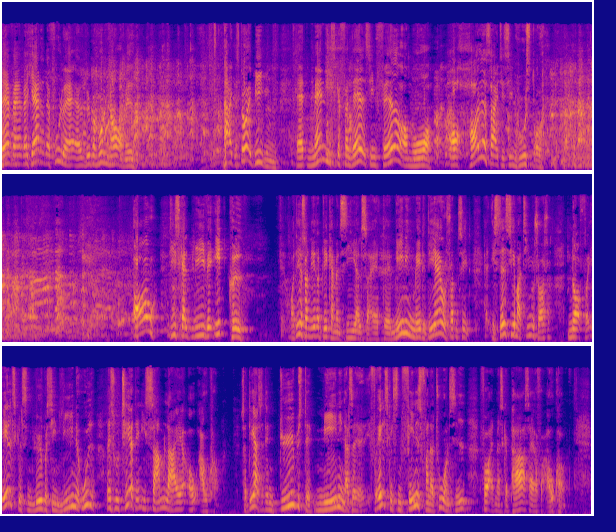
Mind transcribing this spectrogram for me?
ja, hvad, hvad hjertet er fuld af, løber munden over med. Nej, det står i Bibelen, at manden skal forlade sin fader og mor og holde sig til sin hustru. og de skal blive et kød. Og det er så netop det, kan man sige, altså, at øh, meningen med det, det er jo sådan set, i stedet siger Martinus også, når forelskelsen løber sin line ud, resulterer den i samleje og afkom. Så det er altså den dybeste mening, altså forelskelsen findes fra naturens side, for at man skal parre sig og få afkom.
